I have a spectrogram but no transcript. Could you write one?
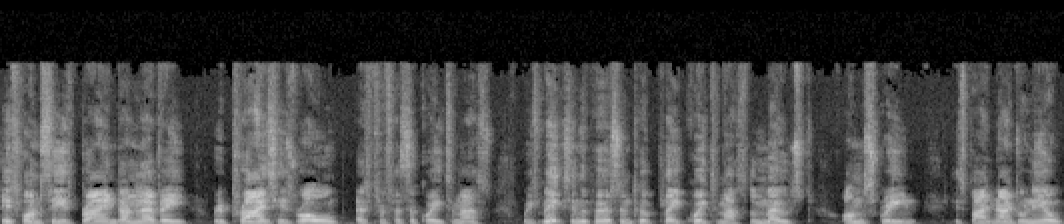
This one sees Brian Donlevy reprise his role as Professor Quatermass which makes him the person to have played Quatermass the most on screen, despite Nigel Kneale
